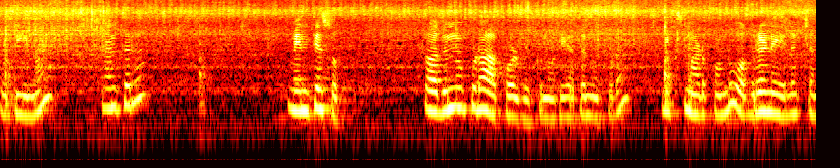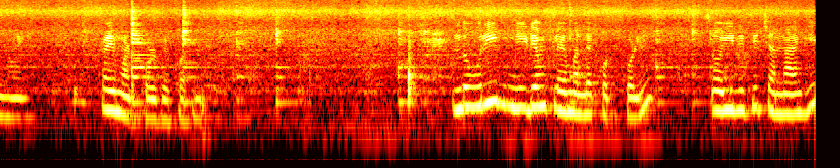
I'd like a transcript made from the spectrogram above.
ಪುದೀನ, ನಂತರ ಮೆಂತ್ಯ ಸೊಪ್ಪು. ಸೊ ಅದನ್ನು ಕೂಡ ಹಾಕ್ಕೊಳ್ಬೇಕು ನೋಡಿ, ಅದನ್ನು ಕೂಡ. ಮಿಕ್ಸ್ ಮಾಡಿಕೊಂಡು ಒಗ್ಗರಣೆ ಎಲ್ಲ ಚೆನ್ನಾಗಿ ಫ್ರೈ ಮಾಡ್ಕೊಳ್ಬೇಕು ಅದನ್ನು. ಒಂದು ಉರಿ ಮೀಡಿಯಮ್ ಫ್ಲೇಮಲ್ಲೇ ಕೊಟ್ಕೊಳ್ಳಿ. ಸೊ, ಈ ರೀತಿ ಚೆನ್ನಾಗಿ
